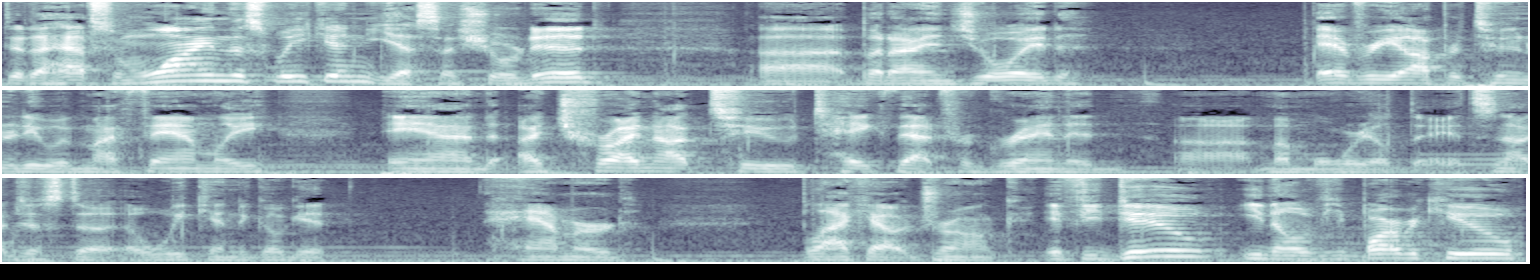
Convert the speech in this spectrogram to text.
did I have some wine this weekend? Yes, I sure did. Uh, but I enjoyed every opportunity with my family, and I try not to take that for granted. Uh, Memorial Day. It's not just a, a weekend to go get hammered, blackout drunk. If you do, you know, if you barbecue,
